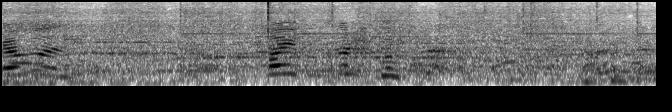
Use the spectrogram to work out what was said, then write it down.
여러분, 부스로. 네,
